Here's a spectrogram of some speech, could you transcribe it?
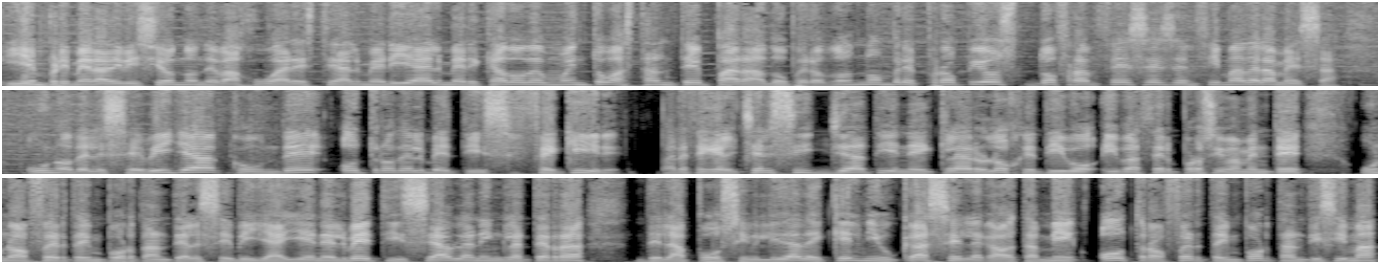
Y en primera división, donde va a jugar este Almería, el mercado de momento bastante parado, pero dos nombres propios, dos franceses encima de la mesa. Uno del Sevilla, Koundé, otro del Betis, Fekir. Parece que el Chelsea ya tiene claro el objetivo y va a hacer próximamente una oferta importante al Sevilla. Y en el Betis se habla en Inglaterra de la posibilidad de que el Newcastle le haga también otra oferta importantísima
